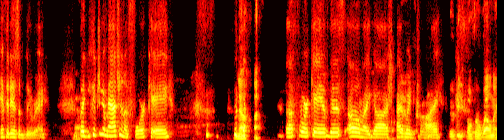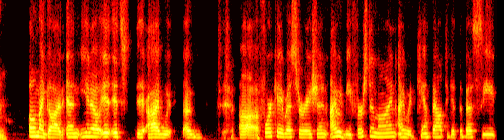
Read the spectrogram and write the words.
if it is a Blu-ray. But could you imagine a 4K? no. a 4K of this? Oh my gosh, yeah, I would cry. It would be overwhelming. Oh my god! And you know, it, it's it, I would. Uh, uh, 4K restoration, I would be first in line. I would camp out to get the best seat.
